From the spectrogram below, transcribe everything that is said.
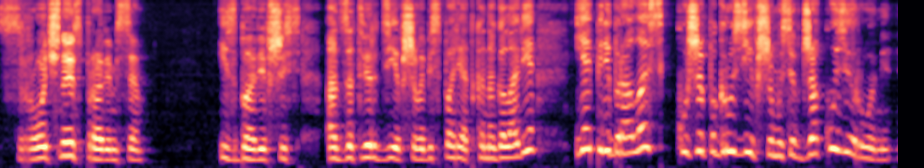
«Срочно исправимся». Избавившись от затвердевшего беспорядка на голове, я перебралась к уже погрузившемуся в джакузи Роме.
